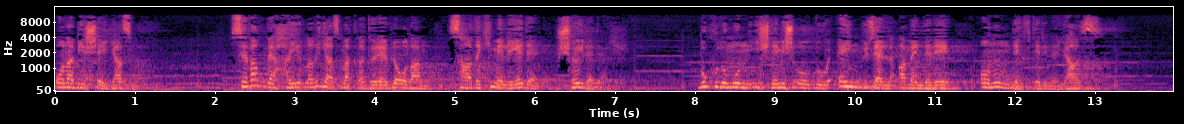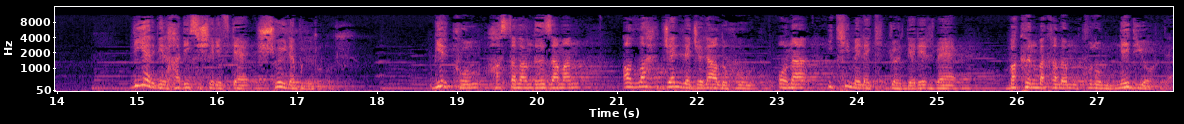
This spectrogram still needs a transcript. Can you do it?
ona bir şey yazma. Sevap ve hayırları yazmakla görevli olan sağdaki meleğe de şöyle der. Bu kulumun işlemiş olduğu en güzel amelleri onun defterine yaz. Diğer bir hadis-i şerifte şöyle buyurulur. Bir kul hastalandığı zaman Allah Celle Celaluhu ona iki melek gönderir ve bakın bakalım kulum ne diyor der.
